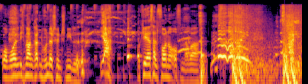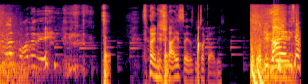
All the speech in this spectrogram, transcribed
Oh, wollen ich machen gerade einen wunderschönen Schniedel. Ja. Okay, er ist halt vorne offen, aber. Mann, Wolle, ey. So eine Scheiße, ey, das gibt's doch gar nicht. Nein, ich hab,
